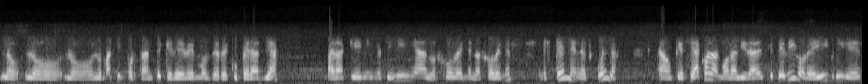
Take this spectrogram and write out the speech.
lo, lo, lo, lo más importante que debemos de recuperar ya para que niños y niñas, los jóvenes, las jóvenes estén en la escuela aunque sea con las modalidades que te digo, de híbrides,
